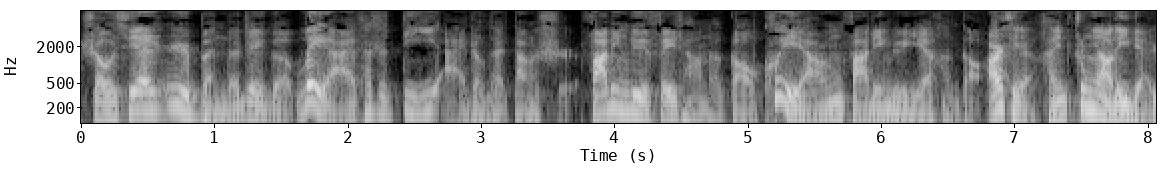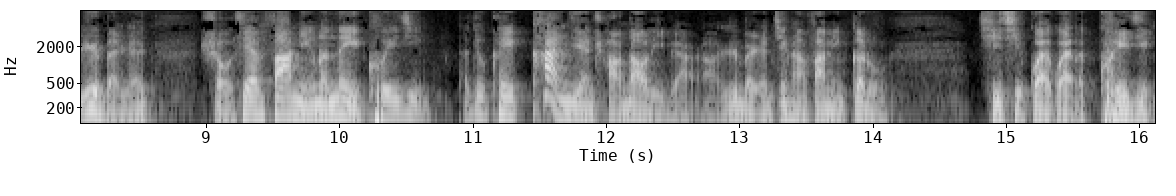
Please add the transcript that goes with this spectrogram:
首先，日本的这个胃癌它是第一癌症，在当时发病率非常的高，溃疡发病率也很高，而且很重要的一点，日本人首先发明了内窥镜，他就可以看见肠道里边啊。日本人经常发明各种奇奇怪怪的窥镜，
